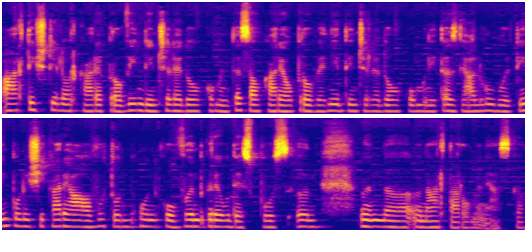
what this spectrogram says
artiștilor care provin din cele două comunități sau care au provenit din cele două comunități de-a lungul timpului și care au avut un, un cuvânt greu de spus în, în, în arta românească.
